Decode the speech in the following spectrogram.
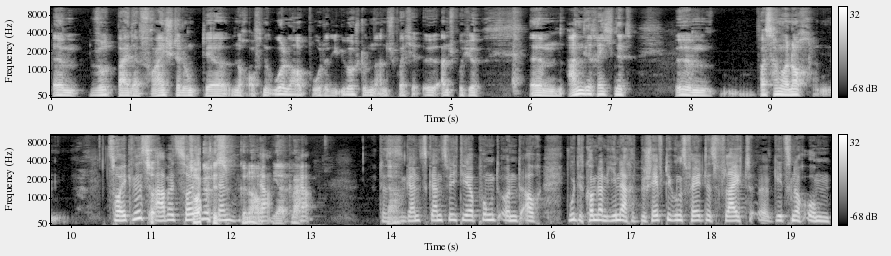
Ähm, wird bei der Freistellung der noch offene Urlaub oder die Überstundenansprüche äh, Ansprüche, ähm, angerechnet? Ähm, was haben wir noch? Zeugnis, Zo Arbeitszeugnis. Zeugnis, dann, genau, ja, ja klar. Ja. Das ja. ist ein ganz, ganz wichtiger Punkt. Und auch, gut, es kommt dann je nach Beschäftigungsverhältnis, vielleicht äh, geht es noch um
